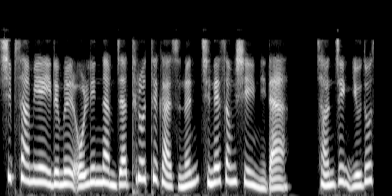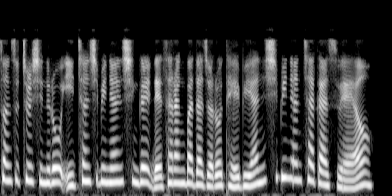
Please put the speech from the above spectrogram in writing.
13위에 이름을 올린 남자 트로트 가수는 진혜성 씨입니다. 전직 유도 선수 출신으로 2012년 싱글 내 사랑 받아줘로 데뷔한 12년차 가수예요.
